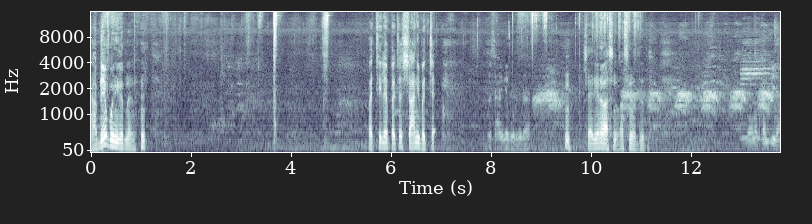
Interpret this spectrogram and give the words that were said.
அப்படியே போய் நிற்கிறேன் நான். பச்சையிலே பச்சை சாணி பச்சை. சாணிலே போடுக்கிறேன் ம், சரியான வாசனை வாசனை வருது. கம்பியா?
